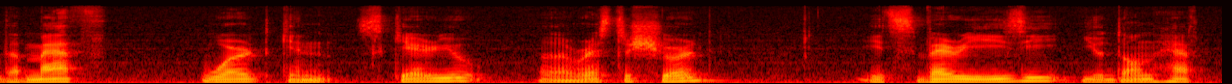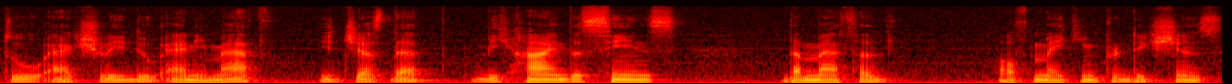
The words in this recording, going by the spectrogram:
the math word can scare you, uh, rest assured, it's very easy. You don't have to actually do any math. It's just that behind the scenes, the method of making predictions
